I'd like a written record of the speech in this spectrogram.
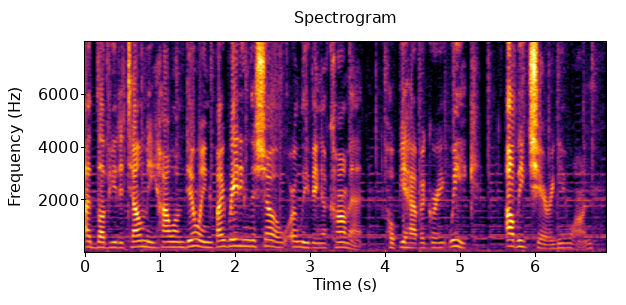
I'd love you to tell me how I'm doing by rating the show or leaving a comment. Hope you have a great week. I'll be cheering you on.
